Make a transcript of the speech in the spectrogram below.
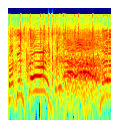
पाकिस्तान नारा तकबीर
